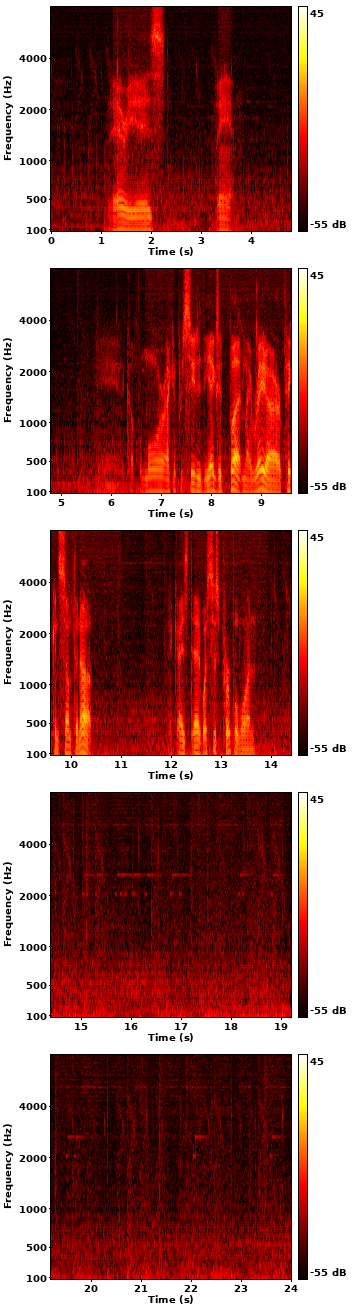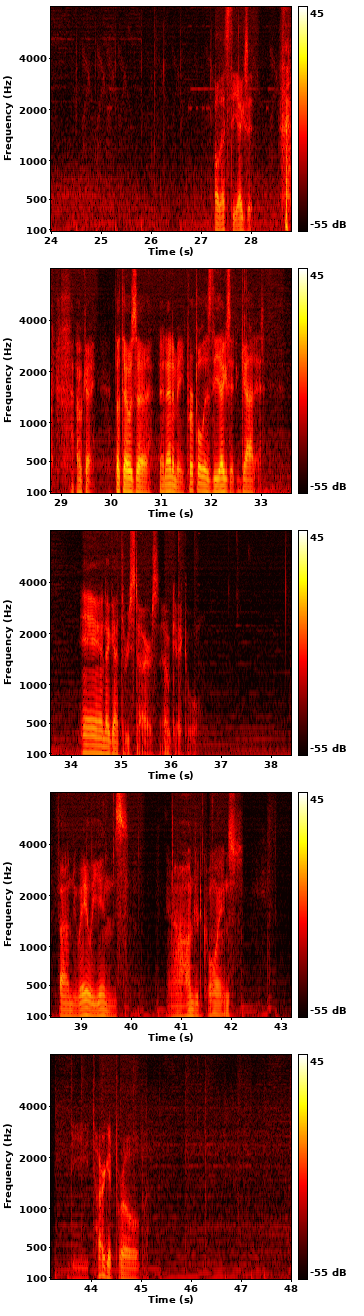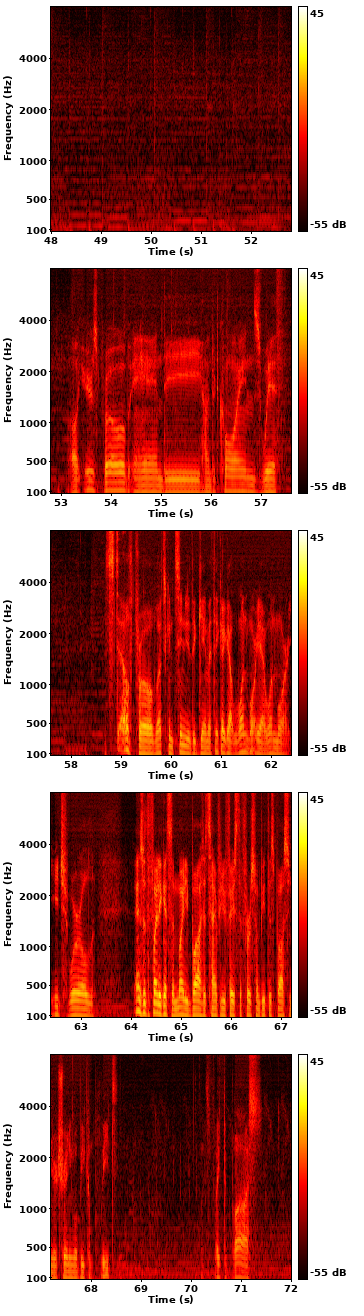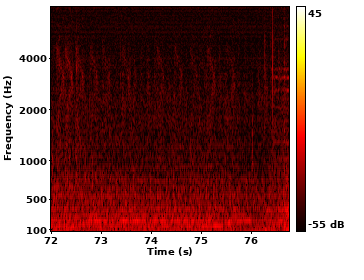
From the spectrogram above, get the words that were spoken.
There he is. Bam couple more. I can proceed to the exit, but my radar picking something up. That guy's dead. What's this purple one? Oh, that's the exit. okay. Thought that was a an enemy. Purple is the exit. Got it. And I got three stars. Okay, cool. Found new aliens. And a hundred coins. The target probe. Oh, All ears probe and the hundred coins with stealth probe. Let's continue the game. I think I got one more. Yeah, one more. Each world Ends with the fight against the mighty boss. It's time for you to face the first one. Beat this boss and your training will be complete. Let's fight the boss.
